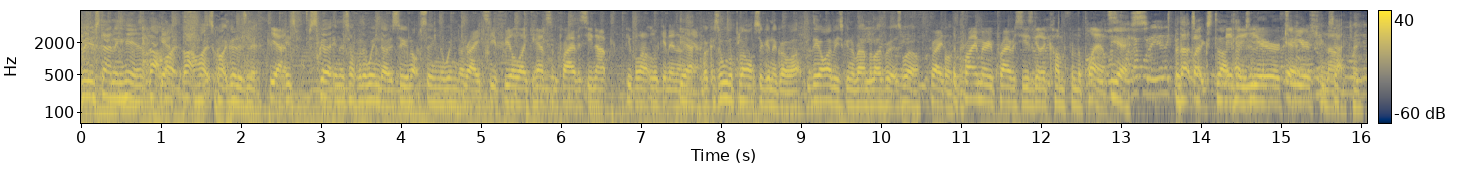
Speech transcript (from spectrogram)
When you're standing here, that, Yeah. height, that height's quite good, isn't it? Yeah. It's skirting the top of the window, so you're not seeing the window. Right, so you feel like you have some privacy, not people aren't looking in on Yeah, you. because all the plants are going to grow up. The ivy's going to ramble over it as well. Right, the primary privacy is going to come from the plants. Yes, but that takes that Maybe takes a year two yeah, years from now. exactly.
